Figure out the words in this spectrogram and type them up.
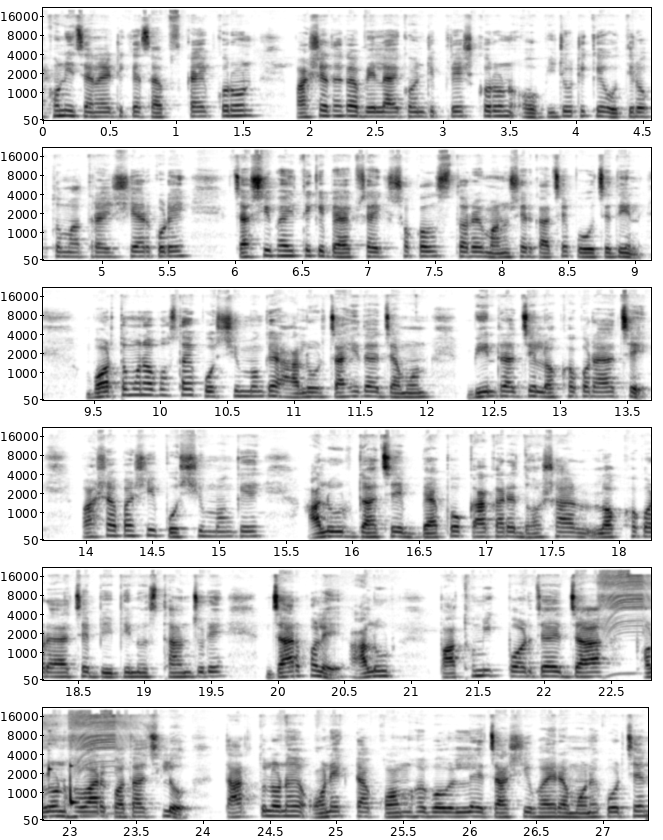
এখনই চ্যানেলটিকে সাবস্ক্রাইব করুন। পাশে থাকা বেল আইকনটি প্রেস করুন ও ভিডিওটিকে অতিরিক্ত মাত্রায় শেয়ার করে চাষি ভাই থেকে ব্যবসায়িক সকল স্তরের মানুষের কাছে পৌঁছে দিন। বর্তমান অবস্থায় পশ্চিমবঙ্গের আলুর চাহিদা যেমন ভিন রাজ্যে লক্ষ্য করা আছে, পাশাপাশি পশ্চিমবঙ্গে আলুর গাছে ব্যাপক আকারে ধসা লক্ষ্য করা আছে বিভিন্ন স্থান জুড়ে। যার ফলে আলুর প্রাথমিক পর্যায়ে যা ফলন হওয়ার কথা ছিল, তার তুলনায় অনেকটা কম হবে বলে চাষি ভাইরা মনে করছেন।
